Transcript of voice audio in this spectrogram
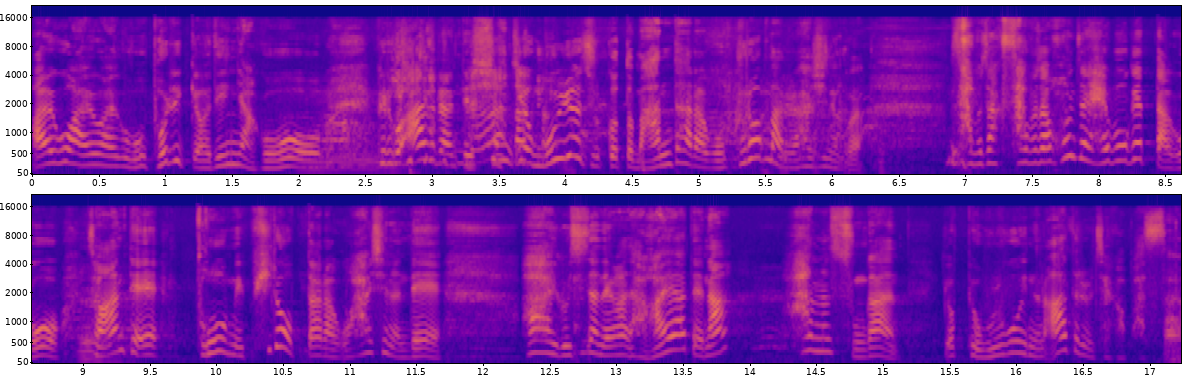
아이고 아이고 아이고 뭐 버릴 게 어디 있냐고 그리고 아들한테 심지어 물려줄 것도 많다라고 그런 말을 하시는 거야. 사부작 사부작 혼자 해보겠다고 저한테 도움이 필요 없다라고 하시는데 아 이거 진짜 내가 나가야 되나 하는 순간 옆에 울고 있는 아들을 제가 봤어요.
